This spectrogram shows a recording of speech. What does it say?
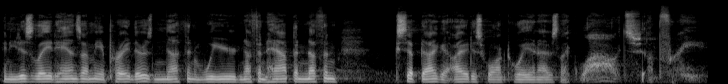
And he just laid hands on me and prayed. There was nothing weird, nothing happened, nothing Except I, I just walked away and I was like, wow, it's, I'm free.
